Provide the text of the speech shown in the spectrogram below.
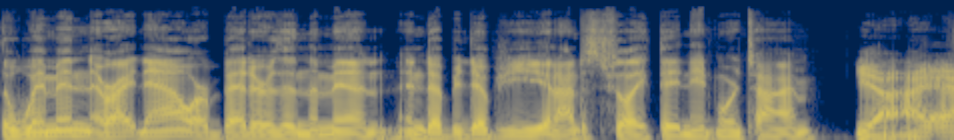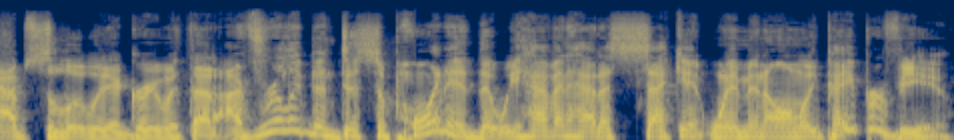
the women right now are better than the men in WWE, and I just feel like they need more time. Yeah, I absolutely agree with that. I've really been disappointed that we haven't had a second women only pay per view.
